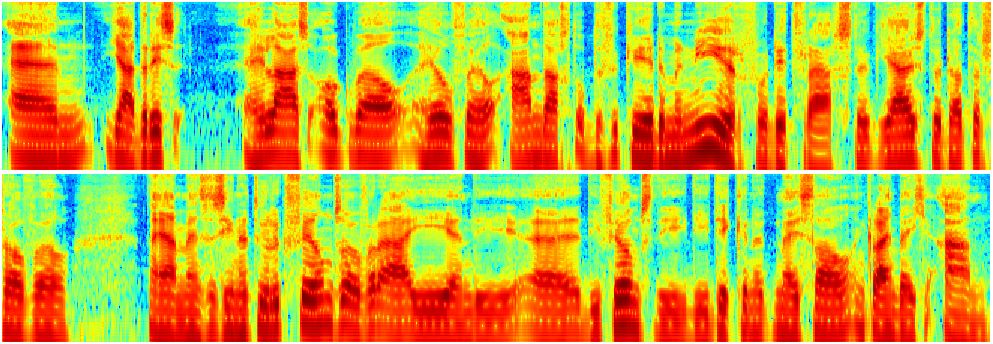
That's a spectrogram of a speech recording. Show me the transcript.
En ja, er is helaas ook wel heel veel aandacht op de verkeerde manier voor dit vraagstuk. Juist doordat er zoveel Nou ja, mensen zien natuurlijk films over AI en die, uh, die films die, die dikken het meestal een klein beetje aan.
